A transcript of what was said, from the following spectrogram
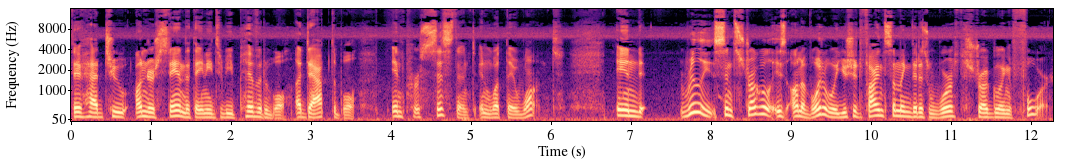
They've had to understand that they need to be pivotable, adaptable, and persistent in what they want. And really, since struggle is unavoidable, you should find something that is worth struggling for.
